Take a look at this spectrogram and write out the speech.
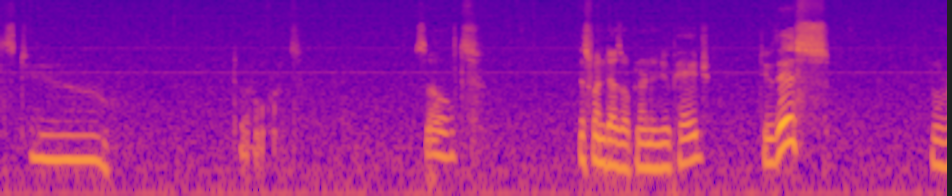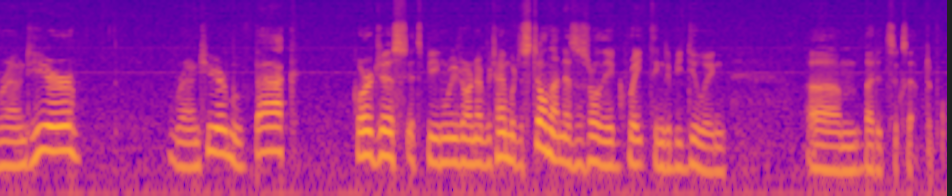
let's do, do I want? Result. This one does open on a new page. Do this, move around here, around here, move back. Gorgeous, it's being redrawn every time, which is still not necessarily a great thing to be doing, um, but it's acceptable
